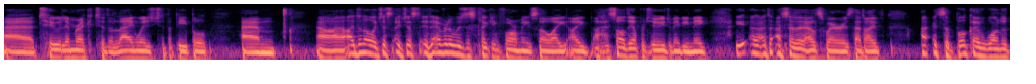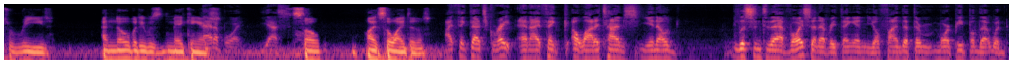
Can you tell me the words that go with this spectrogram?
uh, to Limerick, to the language, to the people. Um, uh, I don't know. It just, it just, it, everything was just clicking for me. So I, I, I saw the opportunity to maybe make. I, I've said it elsewhere. Is that I've, uh, it's a book I've wanted to read, and nobody was making it. Attaboy. Yes. So, I, so I did it. I think that's great. And I think a lot of times, you know, listen to that voice and everything, and you'll find that there are more people that would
